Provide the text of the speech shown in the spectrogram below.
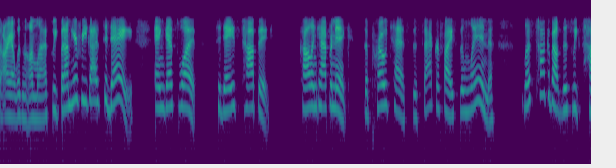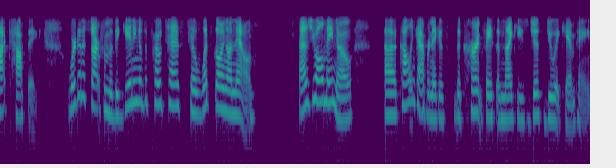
sorry I wasn't on last week, but I'm here for you guys today. And guess what? Today's topic Colin Kaepernick, the protest, the sacrifice, the win. Let's talk about this week's hot topic. We're going to start from the beginning of the protest to what's going on now. As you all may know, uh, Colin Kaepernick is the current face of Nike's Just Do It campaign.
